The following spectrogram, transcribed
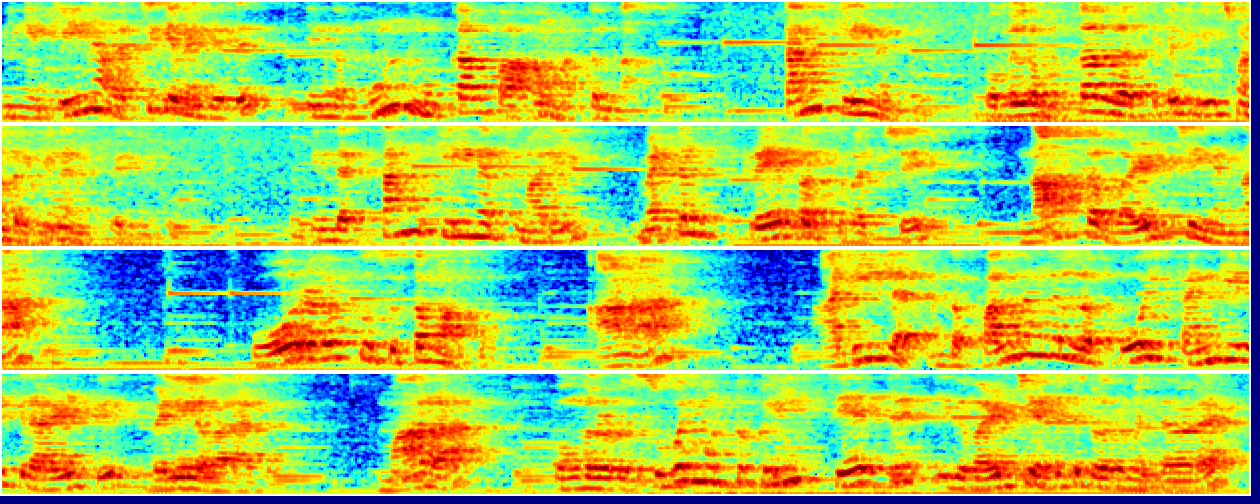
நீங்க கிளீனா வச்சுக்க வேண்டியது இந்த முன் முக்கால் பாகம் மட்டும்தான். டங் கிளீனர்ஸ் உங்கள முக்கால் வாசிகள் யூஸ் பண்றீங்கன்னு எனக்கு தெரியும். இந்த டங் கிளீனர்ஸ் மாதிரி மெட்டல் ஸ்க்ரேப்பர்ஸ் வச்சு நாக்கை வழிச்சிங்கன்னா ஓரளவுக்கு சுத்தமாகும். ஆனா அடியில அந்த பள்ளங்கள்ல போய் தங்கி இருக்கிற அழுக்கு வெளியில வராது. மாறா உங்களோட சுவை மட்டுக்களையும் சேர்த்து இது வழிச்சு எடுத்துட்டு வருமே தவிர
